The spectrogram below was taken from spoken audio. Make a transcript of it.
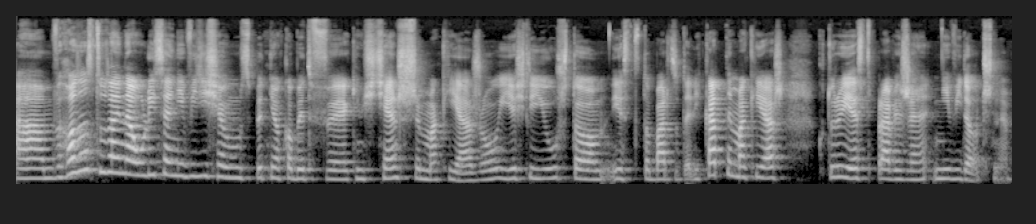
Um, wychodząc tutaj na ulicę, nie widzi się zbytnio kobiet w jakimś cięższym makijażu. Jeśli już, to jest to bardzo delikatny makijaż, który jest prawie że niewidoczny.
